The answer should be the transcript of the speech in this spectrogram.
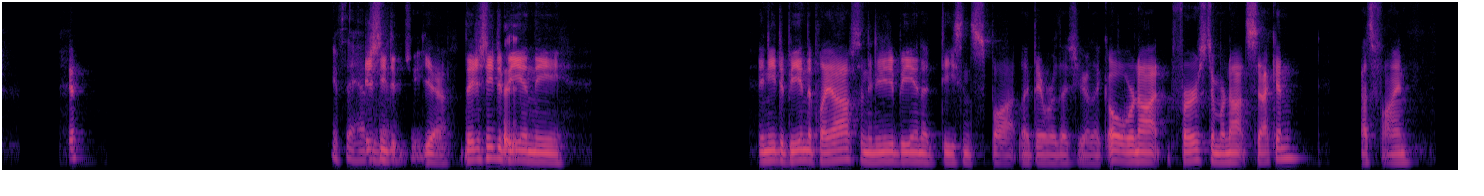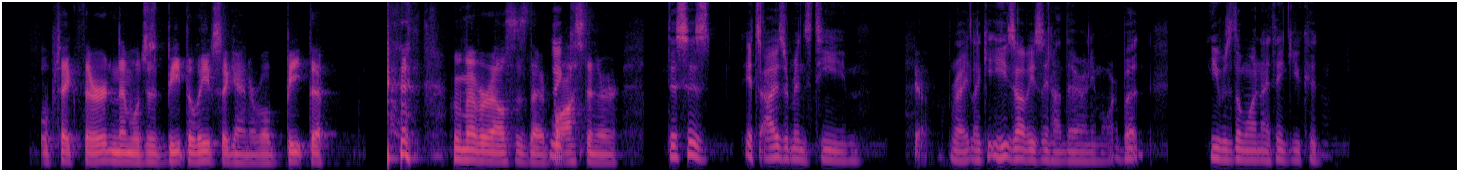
If they have They just the need energy. to, yeah, they just need to be uh, in the. They need to be in the playoffs, and they need to be in a decent spot, like they were this year. Like, oh, we're not first and we're not second. That's fine. We'll take third, and then we'll just beat the Leafs again, or we'll beat the whomever else is there, Like- Boston or This is it's Yzerman's team. Yeah. Right. Like he's obviously not there anymore, but he was the one I think you could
